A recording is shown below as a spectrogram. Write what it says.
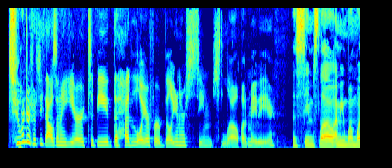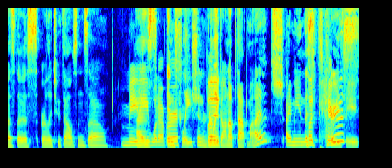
two hundred fifty thousand a year to be the head lawyer for a billionaire seems low, but maybe, It seems low. I mean, when was this? Early 2000s, though? maybe Has whatever. inflation really But- gone up that much? I mean, this But is Paris, crazy.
